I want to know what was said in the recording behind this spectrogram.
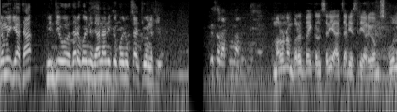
નમી ગયા હતા વિંધીઓ વધારે કોઈને જાનહાની કે કોઈ નુકસાન થયું નથી. સર આપનું નામ? મારું નામ ભરતભાઈ કલસરી આચાર્ય શ્રી હરિઓમ સ્કૂલ.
